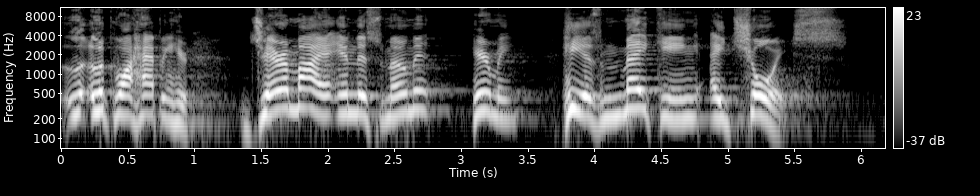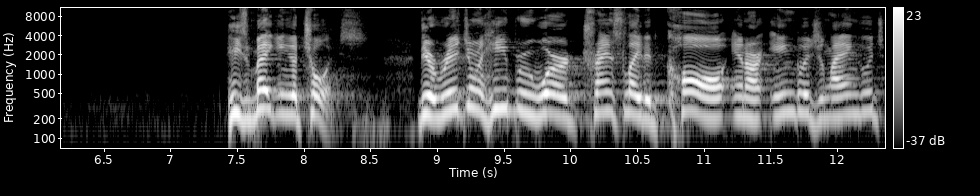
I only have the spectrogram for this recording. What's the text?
Look what happened here. Jeremiah, in this moment, hear me, he is making a choice. He's making a choice. The original Hebrew word translated call in our English language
